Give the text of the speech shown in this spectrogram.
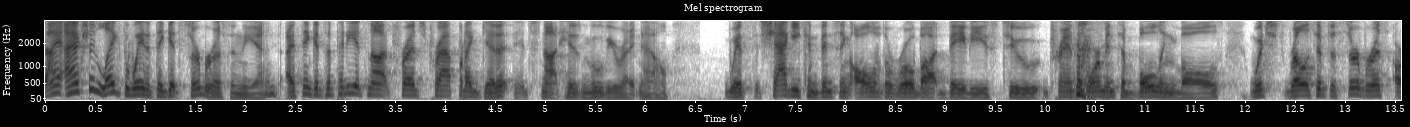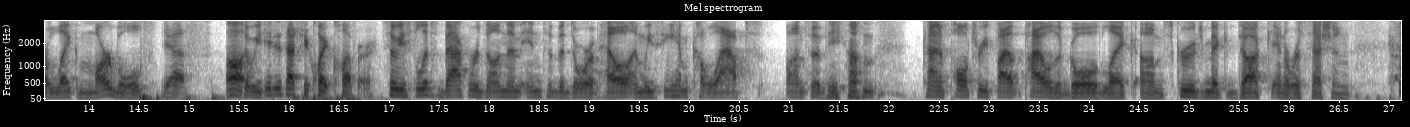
I, I actually like the way that they get Cerberus in the end. I think it's a pity it's not Fred's trap, but I get it. It's not his movie right now. With Shaggy convincing all of the robot babies to transform into bowling balls, which relative to Cerberus are like marbles. Yes. Oh, So he's- it is actually quite clever. So he slips backwards on them into the door of hell, and we see him collapse onto the um, kind of paltry fi- piles of gold like um, Scrooge McDuck in a recession.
